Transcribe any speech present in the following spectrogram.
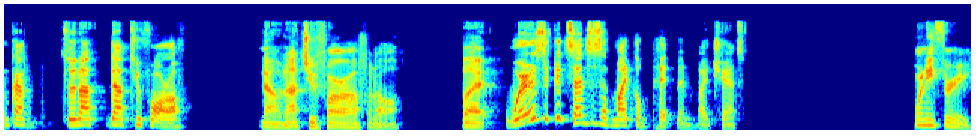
Okay. So not not too far off. No, not too far off at all. But where is the consensus of Michael Pittman by chance? 23.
